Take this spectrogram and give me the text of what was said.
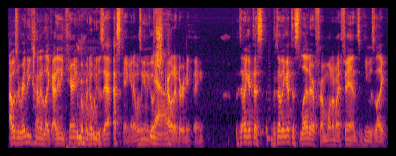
I was already kind of like I didn't care anymore, but nobody was asking, and I wasn't gonna go Yeah. shout it or anything. But then I get this, but then I get this letter from one of my fans, and he was like,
